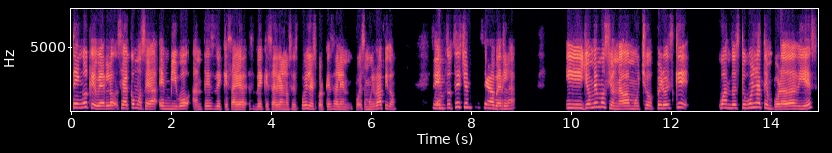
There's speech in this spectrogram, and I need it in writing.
tengo que verlo, sea como sea, en vivo antes de que, salga, de que salgan los spoilers, porque salen pues muy rápido. Entonces yo empecé a verla Y yo me emocionaba mucho, pero es que cuando estuvo en la temporada 10,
